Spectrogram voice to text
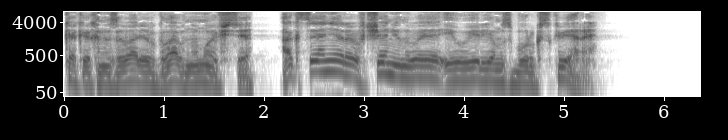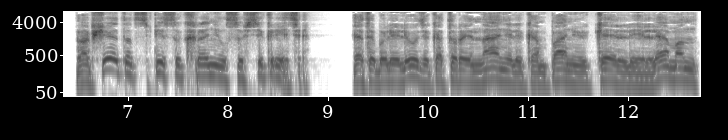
как их называли в главном офисе, акционеров Ченнинвея и Уильямсбург-сквера. Вообще этот список хранился в секрете. Это были люди, которые наняли компанию Келли Лемон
